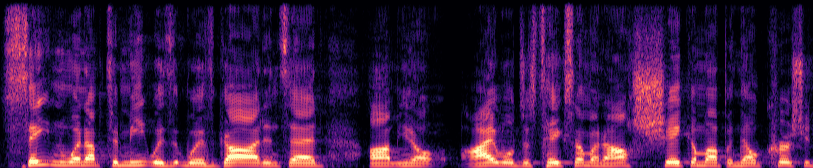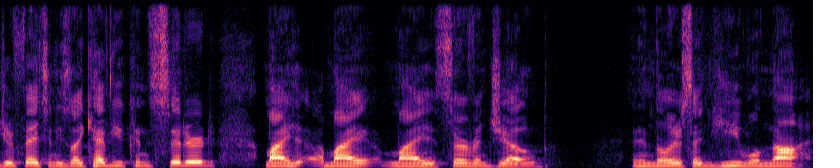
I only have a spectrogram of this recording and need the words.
Satan went up to meet with, with God and said, um, You know, I will just take someone, I'll shake them up, and they'll curse you to your face. And he's like, Have you considered my, my, my servant Job? And the Lord said, He will not.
